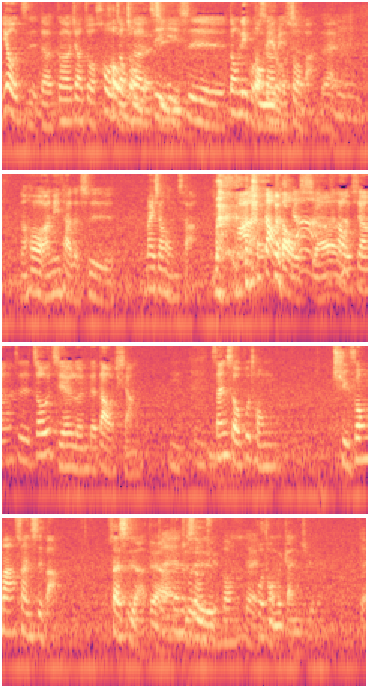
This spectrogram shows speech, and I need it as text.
柚子的歌叫做《厚重的记忆》，是动力火车，没错吧？对。嗯。然后阿妮塔的是麦香红茶，什么稻稻香？稻香是周杰伦的稻香，嗯。嗯，三首不同曲风吗？算是吧，算是啊，对啊，算是不同曲风，对，不同的感觉，对，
